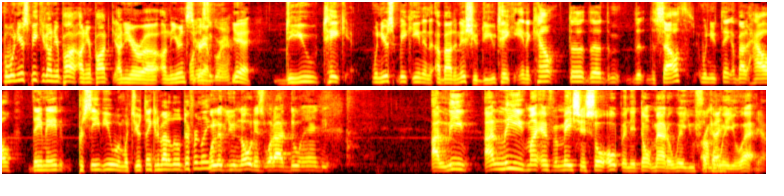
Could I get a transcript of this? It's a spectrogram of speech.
but when you're speaking on your pod, on your pod, on your uh, on your Instagram, Instagram. yeah, do you take when you're speaking in, about an issue? Do you take in account the the, the the the South when you think about how they may perceive you and what you're thinking about a little differently? Well, if you notice what I do, Andy, I leave I leave my information so open it don't matter where you from Okay. or where you at. yeah,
